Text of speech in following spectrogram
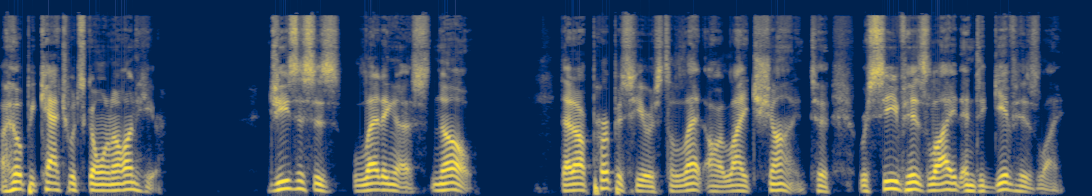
I hope you catch what's going on here. Jesus is letting us know that our purpose here is to let our light shine, to receive his light and to give his light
